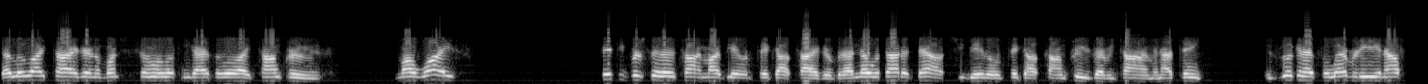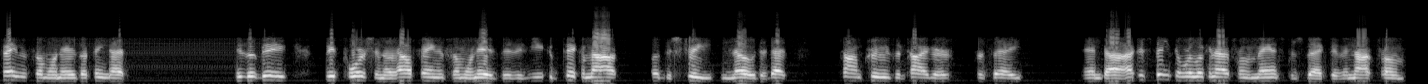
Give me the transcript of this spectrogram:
that look like Tiger and a bunch of similar-looking guys that look like Tom Cruise, my wife, 50% of the time, might be able to pick out Tiger, but I know without a doubt she'd be able to pick out Tom Cruise every time. And I think is looking at celebrity and how famous someone is, I think that is a big, big portion of how famous someone is. That if you could pick them out of the street and know that that's Tom Cruise and Tiger per se. And uh, I just think that we're looking at it from a man's perspective and not from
